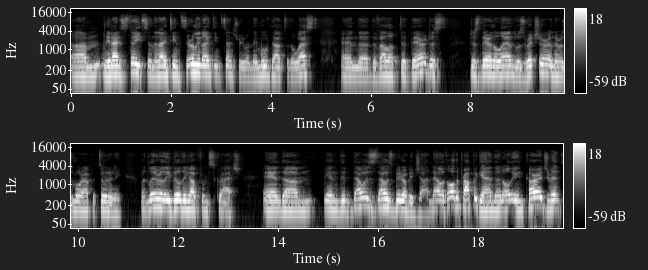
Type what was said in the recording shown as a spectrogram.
um, the United States in the 19th, early 19th century when they moved out to the west and uh, developed it there. Just, just there, the land was richer and there was more opportunity. But literally building up from scratch and um, and the, that was that was Birobidzhan. Now with all the propaganda and all the encouragement,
